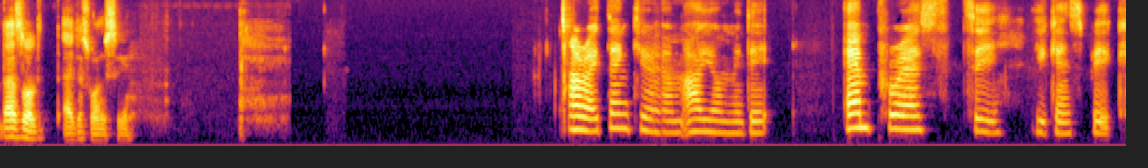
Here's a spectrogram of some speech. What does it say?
that's all I just want to say. All right, thank you, um, Ayomide. Empress T, you can speak.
